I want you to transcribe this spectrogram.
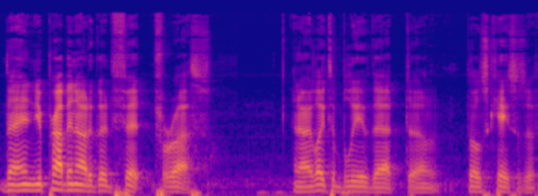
then you're probably not a good fit for us. And I'd like to believe that uh, those cases are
